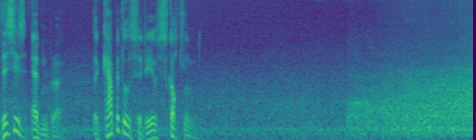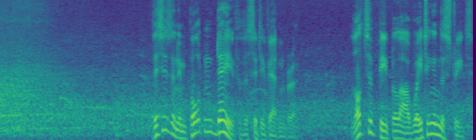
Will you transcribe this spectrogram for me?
This is Edinburgh, the capital city of Scotland. This is an important day for the city of Edinburgh. Lots of people are waiting in the streets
